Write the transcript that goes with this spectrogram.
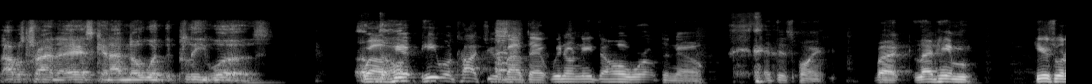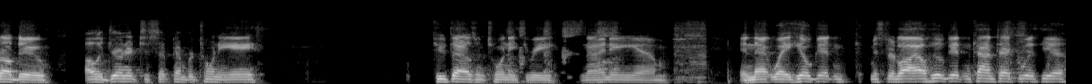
I was trying to ask, can I know what the plea was? Uh, Well, he, he will talk to you about that. We don't need the whole world to know at this point. But let him, here's what I'll do. I'll adjourn it to September twenty-eighth, two thousand twenty-three, nine AM. And that way he'll get in, Mr. Lyle, he'll get in contact with you,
